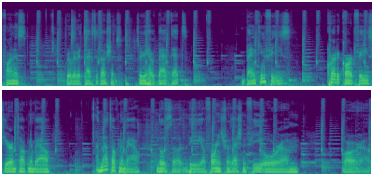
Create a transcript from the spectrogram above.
finance related tax deductions. So you have bad debt, banking fees, credit card fees. Here I'm talking about. I'm not talking about those uh, the uh, foreign transaction fee or um, or uh,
